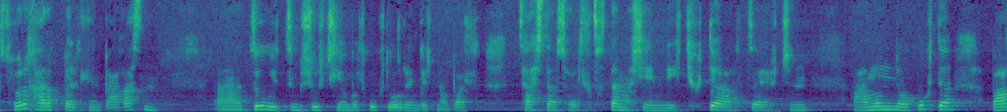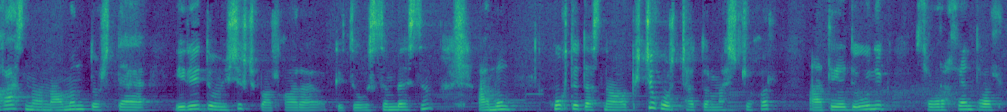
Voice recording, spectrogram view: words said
Сурах арга барилын багаас нь зөв эзэмшүүлчих юм бол хүүхд өөр ингэж нөө бол цаашдаа суралцахтаа маш юм ичвтэй орцоо явчихна. А мөн нөө хүүхдээ багаас нөө номон дуртай ирээдүйн уншигч болгоорой гэж зөвлөсөн байсан. А мөн хүүхдэд бас нөө бичих ур чадвар маш чухал. А тэгээд үүнийг сурахын тулд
